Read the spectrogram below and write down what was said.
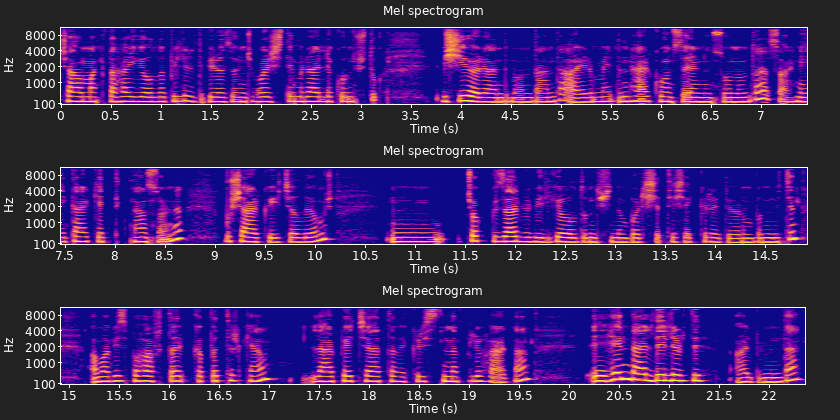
çalmak daha iyi olabilirdi. Biraz önce Barış Demirel'le konuştuk. Bir şey öğrendim ondan da. Iron Maiden her konserinin sonunda sahneyi terk ettikten sonra bu şarkıyı çalıyormuş. Hmm, çok güzel bir bilgi olduğunu düşündüm. Barış'a teşekkür ediyorum bunun için. Ama biz bu hafta kapatırken Lerpeciata ve Christina Pluhar'dan e, Hendel delirdi albümünden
